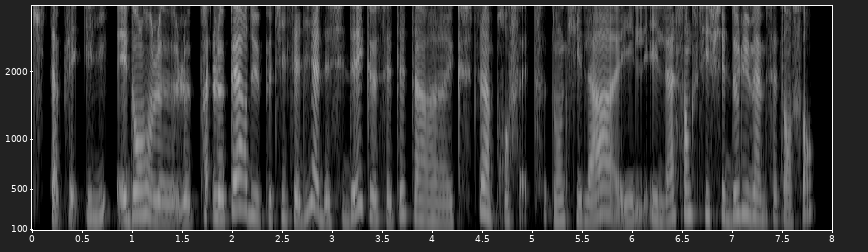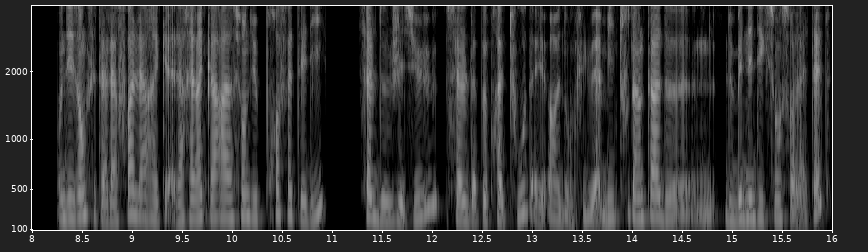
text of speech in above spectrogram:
qui s'appelait Élie, et dont le, père du petit Élie a décidé que c'était un, un prophète. Donc il a, il, a sanctifié de lui-même cet enfant, en disant que c'était à la fois la, réincarnation du prophète Élie, celle de Jésus, celle d'à peu près tout d'ailleurs, et donc il lui a mis tout un tas de, bénédictions sur la tête.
